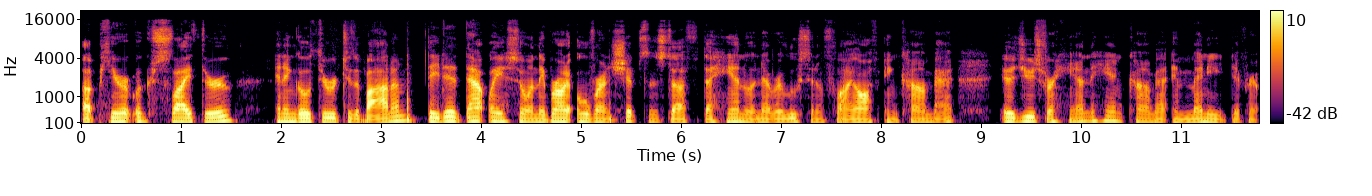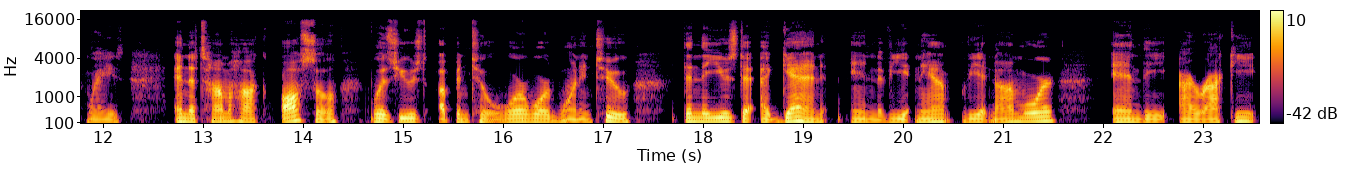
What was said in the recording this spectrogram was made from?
Up here it would slide through and then go through to the bottom. They did it that way so when they brought it over on ships and stuff, the hand would never loosen and fly off in combat. It was used for hand to hand combat in many different ways. And the tomahawk also was used up until World War One and Two. Then they used it again in the Vietnam Vietnam War and the Iraqi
